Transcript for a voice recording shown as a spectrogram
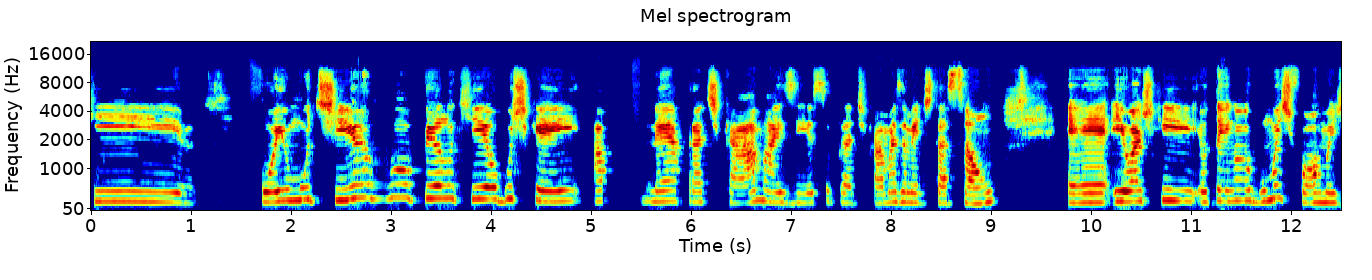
que foi o motivo pelo que eu busquei a, né, praticar mais isso, praticar mais a meditação. É, eu acho que eu tenho algumas formas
